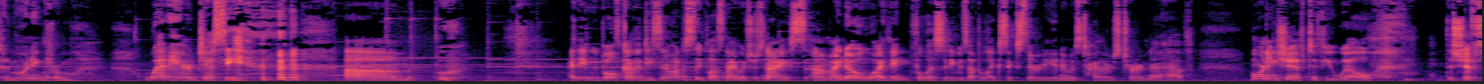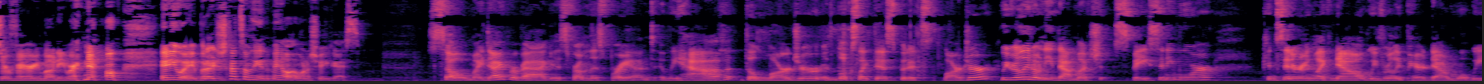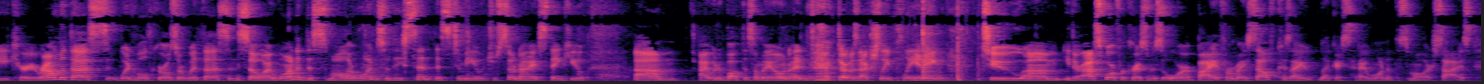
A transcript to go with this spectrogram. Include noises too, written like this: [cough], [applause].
Good morning from wet-haired Jesse. [laughs] um. I think we both got a decent amount of sleep last night, which was nice. Um, I know, I think Felicity was up at like 6.30 and it was Tyler's turn to have morning shift, if you will. [laughs] the shifts are very money [laughs] right now. anyway, but I just got something in the mail I want to show you guys. So my diaper bag is from this brand and we have the larger, it looks like this, but it's larger. We really don't need that much space anymore considering like now we've really pared down what we carry around with us when both girls are with us. And so I wanted the smaller one. So they sent this to me, which was so nice. Thank you. Um, I would have bought this on my own. In [laughs] fact, I was actually planning to um, either ask for it for Christmas or buy it for myself because I, like I said, I wanted the smaller size.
